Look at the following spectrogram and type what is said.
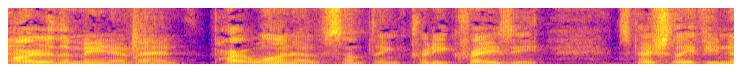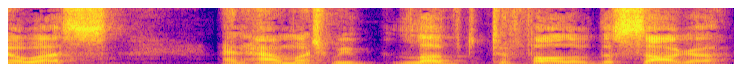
part of the main event, part one of something pretty crazy, especially if you know us. and how much we've loved to follow the saga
